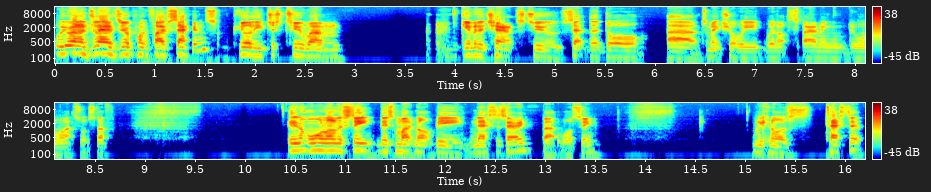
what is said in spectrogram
We run a delay of 0.5 seconds, purely just to um, give it a chance to set the door, uh, to make sure we, we're not spamming and doing all that sort of stuff. In all honesty, this might not be necessary, but we'll see. We can always test it.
